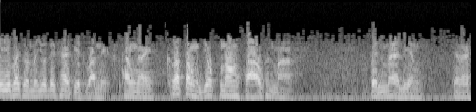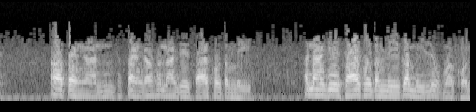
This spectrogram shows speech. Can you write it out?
มีพระชนมายุได้แค่เจ็ดวันเนี่ยทำไงก็ต้องยกน้องสาวขึ้นมา เป็นแม่เลี้ยงใช่ไหมก็แต่งงานแต่งกับพระนางกีสาโคตมีพระนางกีสาโคตมีก็มีลูกมาคน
